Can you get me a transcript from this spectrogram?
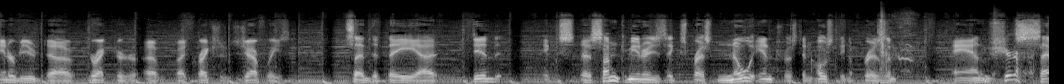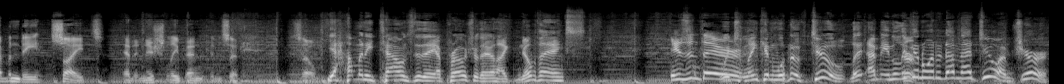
interviewed uh, director of uh, corrections Jeffreys, said that they uh, did. Ex- uh, some communities expressed no interest in hosting a prison, and sure. 70 sites had initially been considered. So Yeah, how many towns do they approach where they're like, no thanks? Isn't there? Which Lincoln would have too. I mean, Lincoln would have done that too, I'm sure.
